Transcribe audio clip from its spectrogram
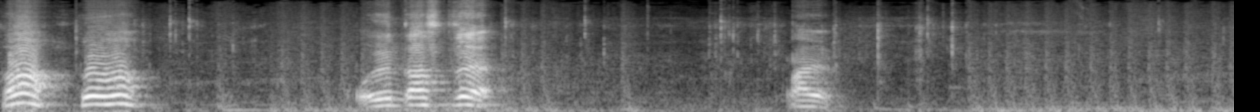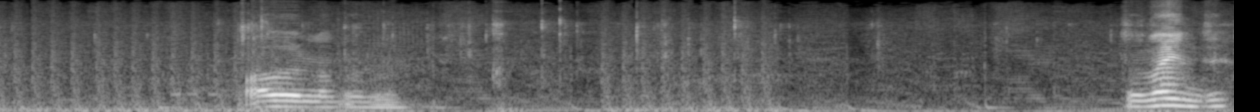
Ha ha ha. Oyun kastı. Abi. Alır lan onu. Sana indi.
